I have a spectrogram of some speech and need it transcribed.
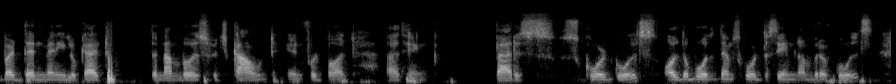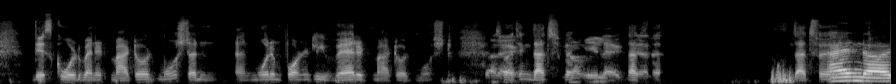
But then when you look at the numbers which count in football, I think Paris scored goals. Although both of them scored the same number of goals, they scored when it mattered most, and and more importantly, where it mattered most. So I think that's where Yeah, like that's that. where that's where And uh,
